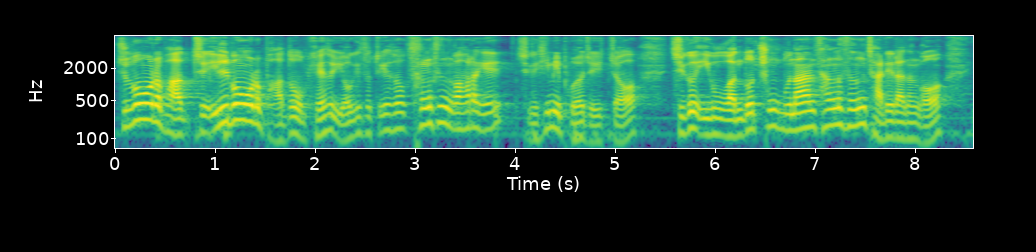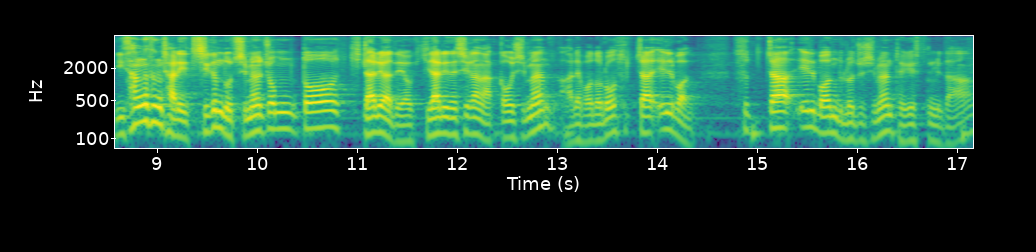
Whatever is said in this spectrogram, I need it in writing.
주봉으로 봐, 즉 일봉으로 봐도 계속 여기서 계속 상승과 하락에 지금 힘이 보여져 있죠. 지금 이 구간도 충분한 상승 자리라는 거. 이 상승 자리 지금 놓치면 좀 더 기다려야 돼요. 기다리는 시간 아까우시면 아래 번호로 숫자 1번, 숫자 1번 눌러주시면 되겠습니다.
